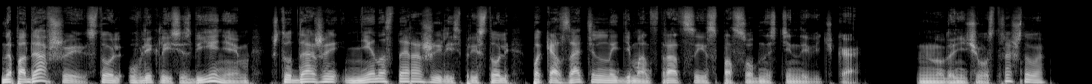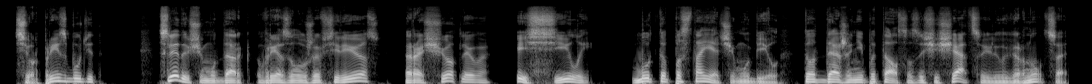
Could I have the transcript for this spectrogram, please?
Нападавшие столь увлеклись избиением, что даже не насторожились при столь показательной демонстрации способностей новичка. Ну да ничего страшного, сюрприз будет. Следующему Дарк врезал уже всерьез, расчетливо и с силой, будто постоячим убил. Тот даже не пытался защищаться или увернуться.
